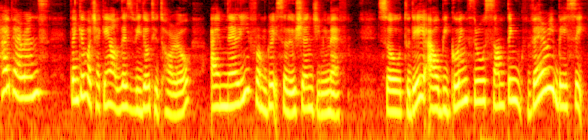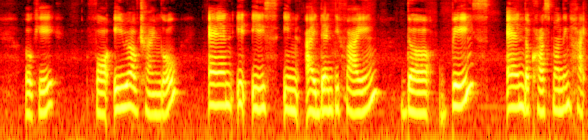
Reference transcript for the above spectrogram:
Hi parents! Thank you for checking out this video tutorial. I'm Nelly from Grade Solution Jimmy Math. So today I'll be going through something very basic, okay, for area of triangle and it is in identifying the base and the corresponding height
